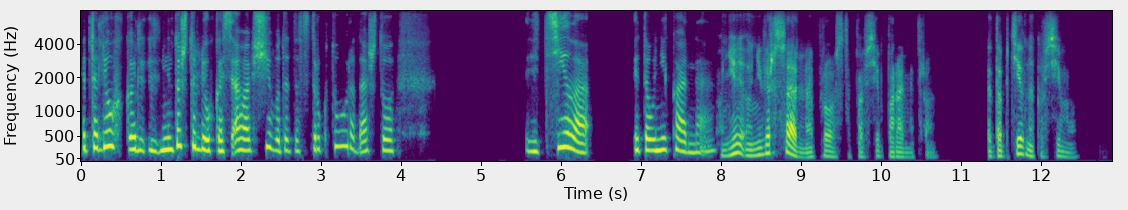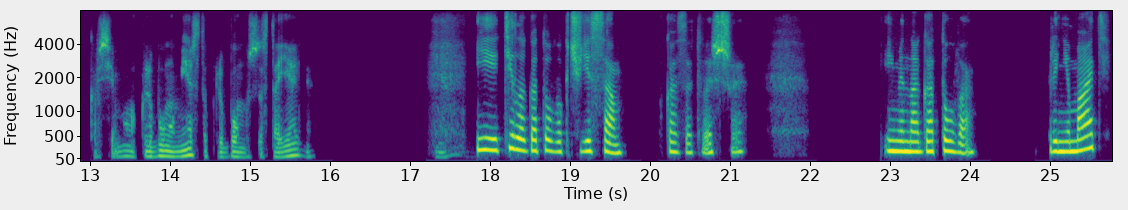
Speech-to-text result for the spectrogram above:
это легкая, не то что легкость, а вообще вот эта структура, да, что тело это уникальное. Уни- универсальное просто по всем параметрам. Адаптивно ко всему. Ко всему, к любому месту, к любому состоянию. И тело готово к чудесам, показывает Высшее. Именно готово принимать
